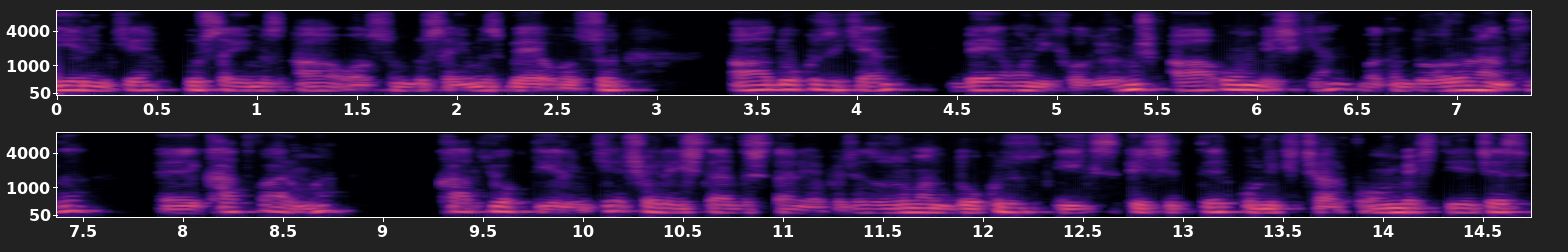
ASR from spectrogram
Diyelim ki bu sayımız A olsun. Bu sayımız B olsun. A 9 iken B 12 oluyormuş. A 15 iken bakın doğru orantılı e, kat var mı? Kat yok diyelim ki. Şöyle işler dışlar yapacağız. O zaman 9x eşittir 12 çarpı 15 diyeceğiz.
